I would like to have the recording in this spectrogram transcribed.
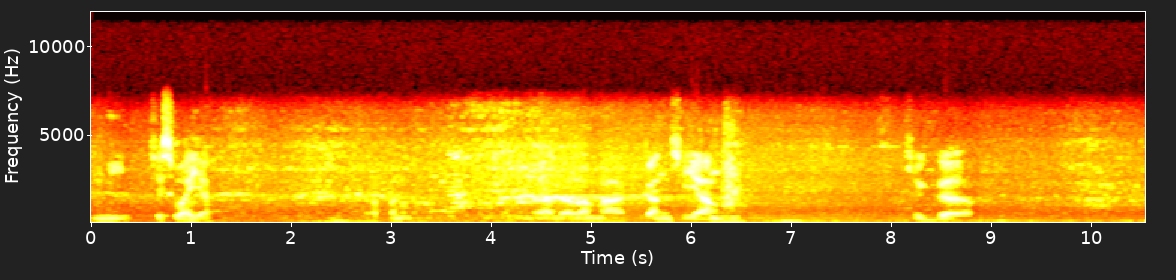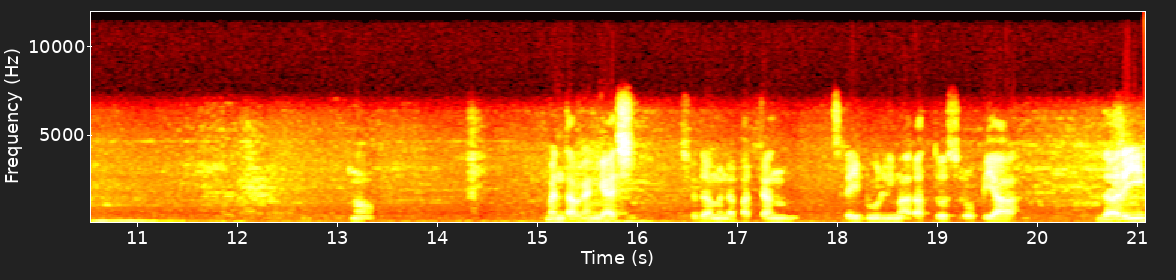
Ini sesuai ya. Apa namanya? Adalah makan siang. Segar. No. Bentar kan guys. Sudah mendapatkan 1500 rupiah. Dari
